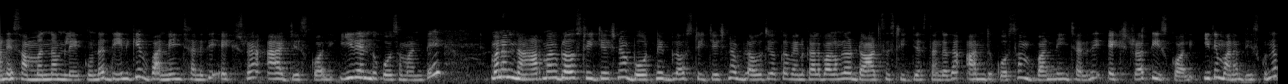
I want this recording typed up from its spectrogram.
అనే సంబంధం లేకుండా దీనికి వన్ ఇంచ్ అనేది ఎక్స్ట్రా యాడ్ చేసుకోవాలి. ఇది ఎందుకోసం అంటే మనం నార్మల్ బ్లౌజ్ స్టిచ్ చేసిన బోట్ నెక్ బ్లౌజ్ స్టిచ్ చేసిన బ్లౌజ్ యొక్క వెనకాల భాగంలో డాట్స్ స్టిచ్ చేస్తాం కదా అందుకోసం వన్ ఇంచ్ అనేది ఎక్స్ట్రా తీసుకోవాలి. ఇది మనం తీసుకున్న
